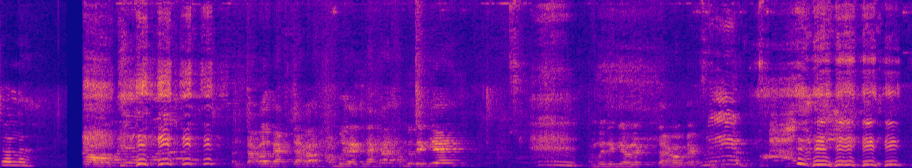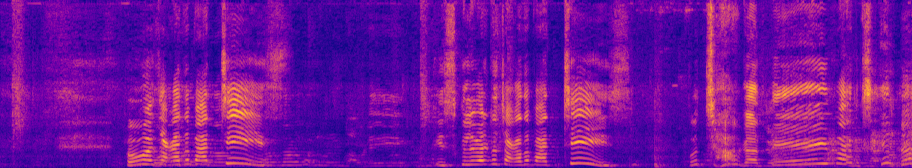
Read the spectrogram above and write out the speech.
চলো. বাবা। চাকাতে পাচ্ছিস? স্কুলে একটা চাকাতে পাচ্ছিস? ও চাকাতেই পাচ্ছে না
